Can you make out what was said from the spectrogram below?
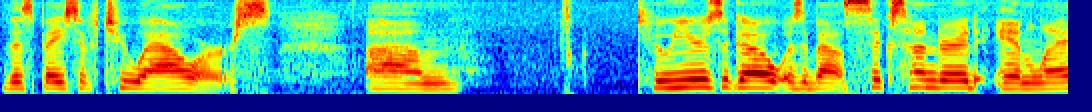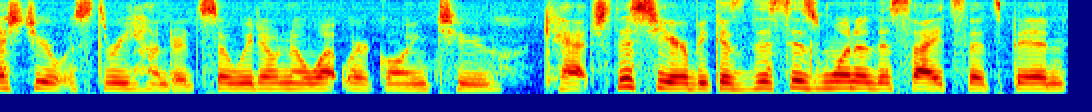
the space of two hours. Um, two years ago it was about 600 and last year it was 300 so we don't know what we're going to catch this year because this is one of the sites that's been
